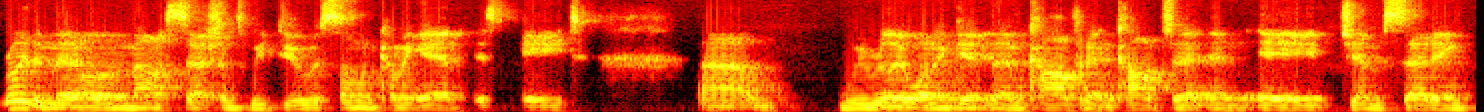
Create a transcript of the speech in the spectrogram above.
really, the minimum amount of sessions we do with someone coming in is eight. Um, we really want to get them confident and competent in a gym setting.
